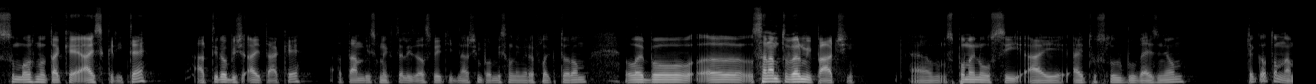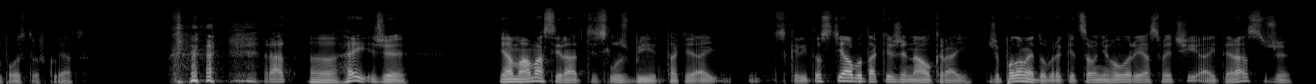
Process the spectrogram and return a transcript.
sú možno také aj skryté a ty robíš aj také a tam by sme chceli zasvietiť našim pomyselným reflektorom, lebo uh, sa nám to veľmi páči. Um, spomenul si aj, aj tú službu väzňom, tak o tom nám povedz trošku viac. Rád. Uh, hej, že ja mám asi rád tie služby také aj skrytosti, alebo také, že na okraji. Že podľa mňa je dobre, keď sa o ne hovorí a svedčí aj teraz, že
